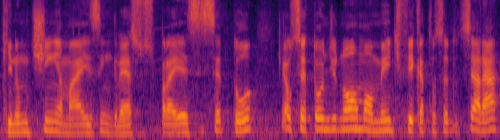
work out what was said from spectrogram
que não tinha mais ingressos para esse setor. É o setor onde normalmente fica a torcida do Ceará,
